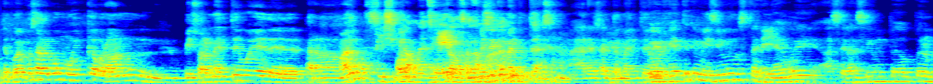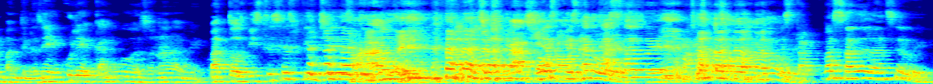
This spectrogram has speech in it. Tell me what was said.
te puede pasar algo muy cabrón visualmente, güey, de paranormal. O físicamente O- sí, o físicamente madre. te hacen la madre, exactamente, Güey, fíjate que a mí sí me gustaría, güey, hacer así un pedo, pero en panteones ahí en Culiacán, güey, en Sonora, güey. Vatos, ¿viste esas pinches? Ah, güey. Que esta casononas, casa, güey. Está pasada de lanza, güey.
